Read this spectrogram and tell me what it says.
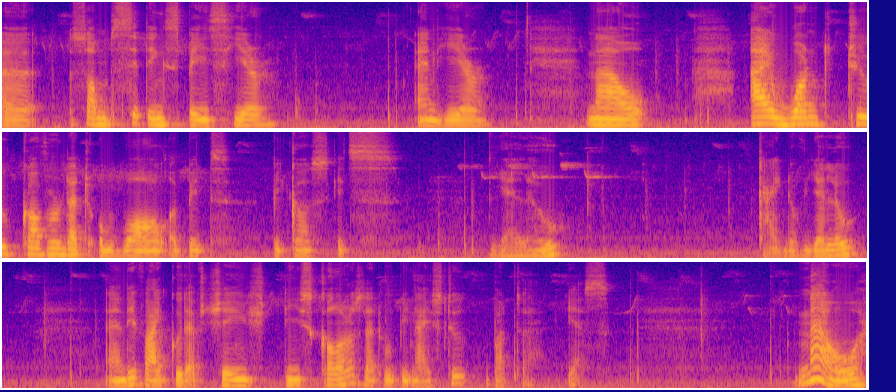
uh, some sitting space here and here. Now I want to cover that wall a bit because it's yellow, kind of yellow. And if I could have changed these colors, that would be nice too, but uh, yes. Now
